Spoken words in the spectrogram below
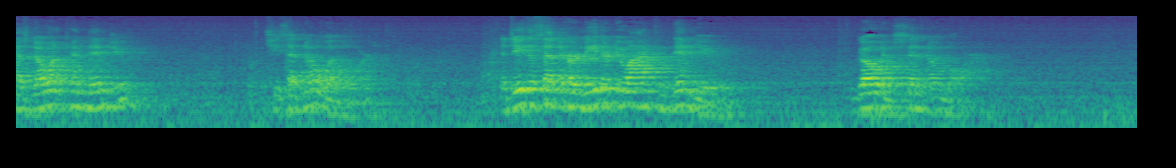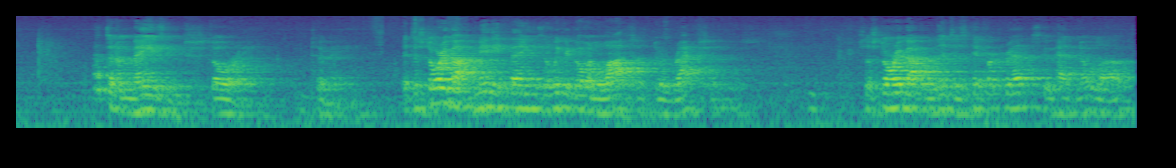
Has no one condemned you? She said, No one, Lord. And Jesus said to her, Neither do I condemn you. Go and sin no more. That's an amazing story to me. It's a story about many things, and we could go in lots of directions. It's a story about religious hypocrites who had no love.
